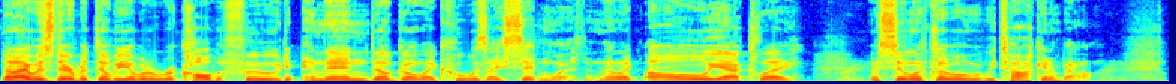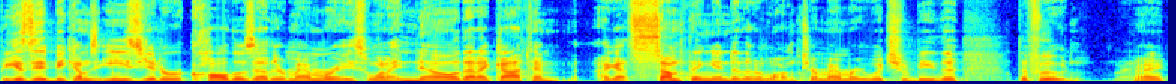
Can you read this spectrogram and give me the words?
that I was there, but they'll be able to recall the food, and then they'll go like, "Who was I sitting with?" And they're like, "Oh yeah, Clay. Right. I was sitting with Clay. What were we talking about?" because it becomes easier to recall those other memories when I know that I got them, I got something into their long term memory, which would be the, the food, right. right?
